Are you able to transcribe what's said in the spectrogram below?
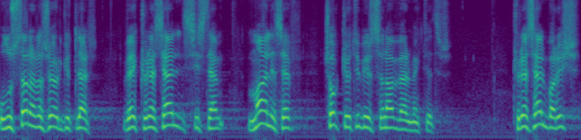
uluslararası örgütler ve küresel sistem maalesef çok kötü bir sınav vermektedir. Küresel barış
